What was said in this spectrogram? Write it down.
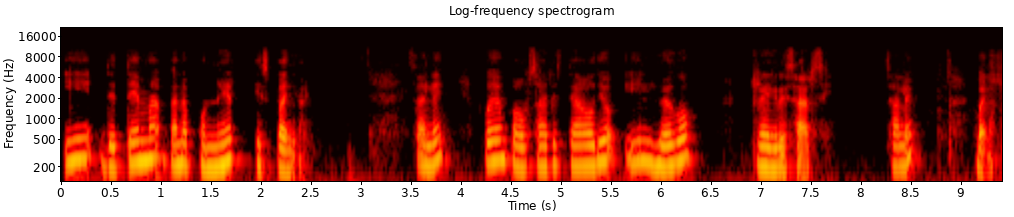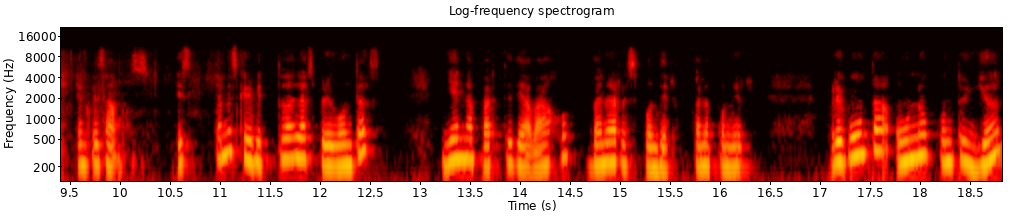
y de tema van a poner español. ¿Sale? Pueden pausar este audio y luego regresarse. ¿Sale? Bueno, empezamos. van a escribir todas las preguntas y en la parte de abajo van a responder. Van a poner pregunta 1 punto guion,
